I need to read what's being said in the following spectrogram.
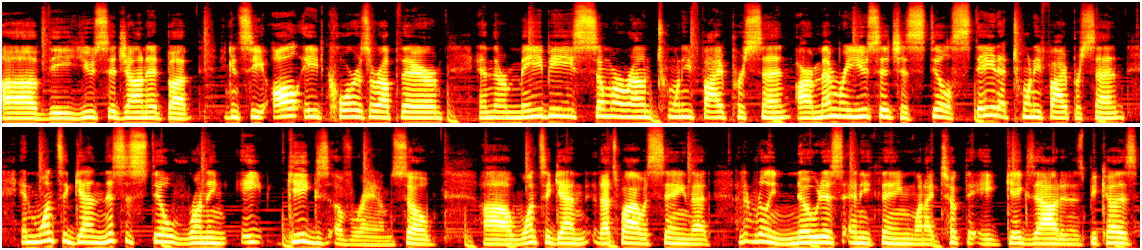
of the usage on it, but you can see all eight cores are up there and there may be somewhere around 25%. Our memory usage has still stayed at 25%. And once again, this is still running 8 gigs of RAM. So uh, once again, that's why I was saying that I didn't really notice anything when I took the 8 gigs out. And it's because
